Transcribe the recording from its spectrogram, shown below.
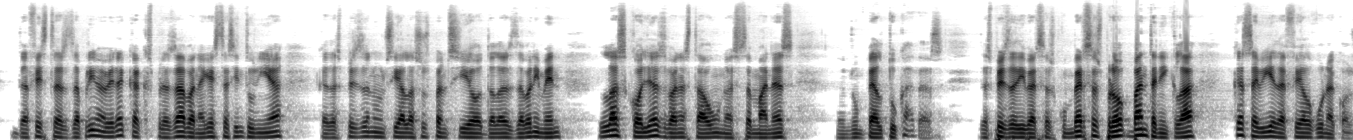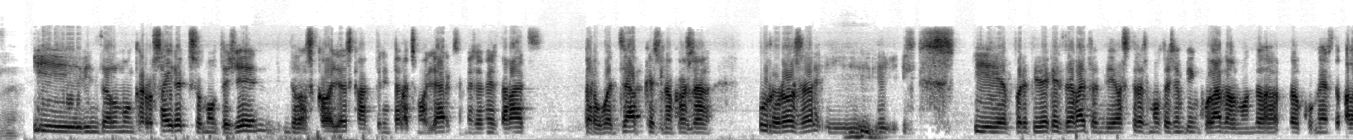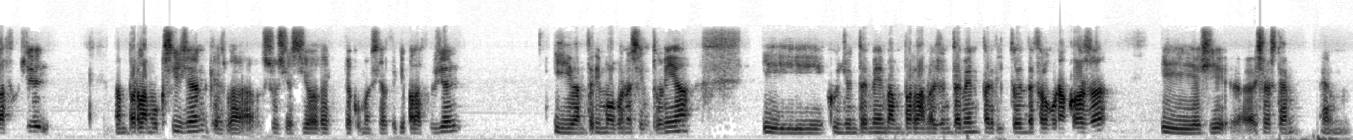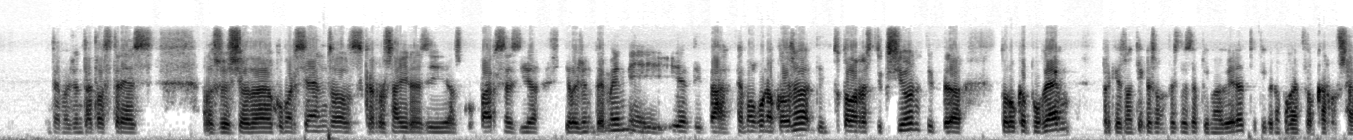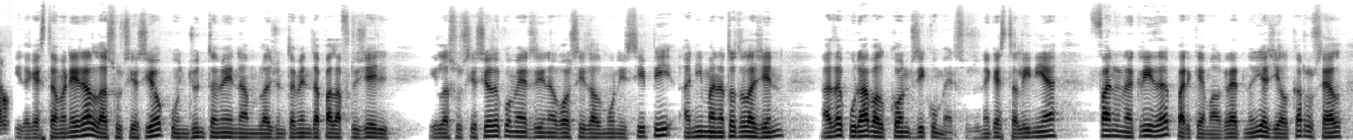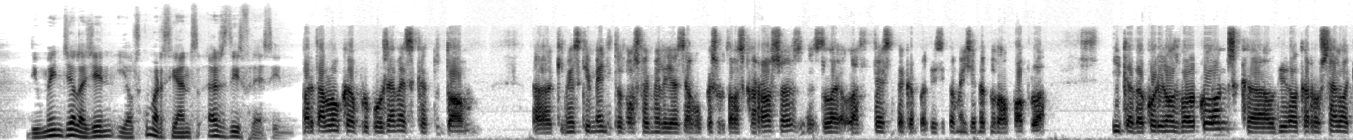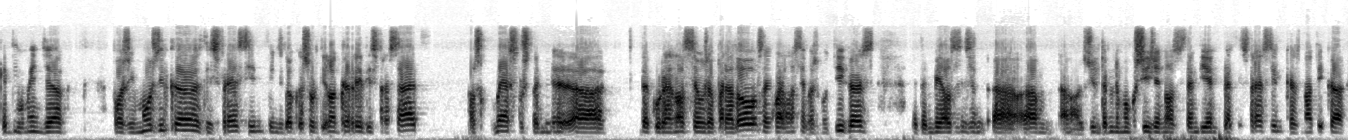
de Festes de Primavera, que expressava en aquesta sintonia que després d'anunciar la suspensió de l'esdeveniment, les colles van estar unes setmanes doncs, un pèl tocades. Després de diverses converses, però, van tenir clar que s'havia de fer alguna cosa. I dins del món carrossaire, que som molta gent, de les colles, que van tenir debats molt llargs, a més a més debats per WhatsApp, que és una cosa horrorosa, i, mm. i, i a partir d'aquests debats vam dir, ostres, molta gent vinculada al món de, del comerç de Palafrugell, vam parlar amb Oxigen, que és l'associació de, de comercials d'aquí Palafrugell, i vam tenir molt bona sintonia, i conjuntament vam parlar amb l'Ajuntament per dir que hem de fer alguna cosa i així, això estem. Hem, hem ajuntat els tres, l'associació de comerciants, els carrossaires i els comparses i, i l'Ajuntament i, i hem dit, va, fem alguna cosa, dins totes les restriccions, de tot el que puguem, perquè és notícia que són festes de primavera, tot i que no puguem fer el carrusel. I d'aquesta manera, l'associació, conjuntament amb l'Ajuntament de Palafrugell i l'Associació de Comerç i Negoci del municipi, animen a tota la gent a decorar balcons i comerços. En aquesta línia fan una crida perquè, malgrat no hi hagi el carrusel, diumenge la gent i els comerciants es disfressin. Per tant, el que proposem és que tothom, eh, qui més qui menys, totes les famílies, hi ha algú que surt a les carrosses, és la, la festa que participa més gent de tot el poble, i que decorin els balcons, que el dia del carrusel aquest diumenge posin música, es disfressin, fins i tot que surtin al carrer disfressats, els comerços també eh, decorant els seus aparadors, decorant les seves botigues, eh, també els, eh, eh, juntament amb Oxigen els estem dient que es disfressin, que es noti que,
